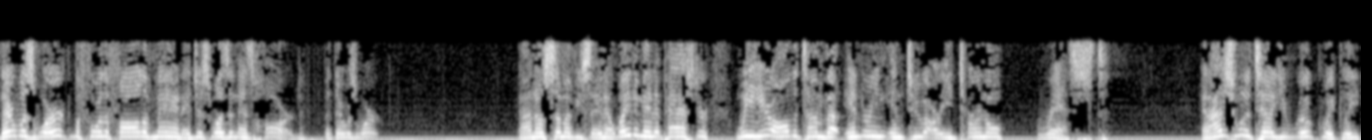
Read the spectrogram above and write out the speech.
There was work before the fall of man. It just wasn't as hard, but there was work. Now, I know some of you say, now, wait a minute, Pastor. We hear all the time about entering into our eternal rest. And I just want to tell you real quickly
